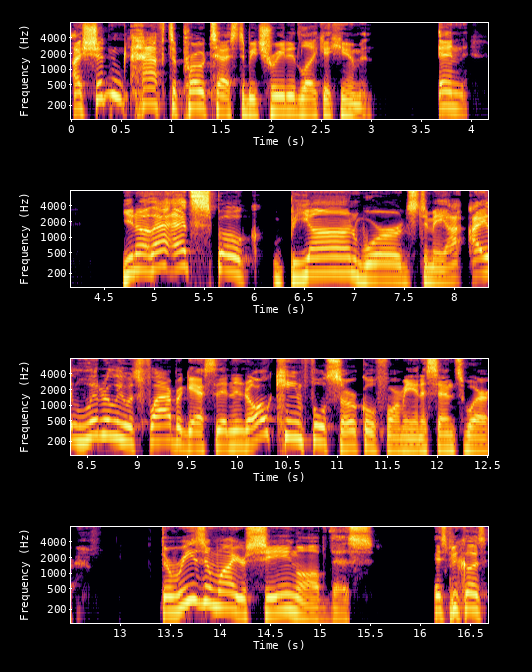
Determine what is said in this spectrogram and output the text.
I shouldn't have to protest to be treated like a human. And you know that that spoke beyond words to me. I, I literally was flabbergasted, and it all came full circle for me in a sense where the reason why you're seeing all of this is because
